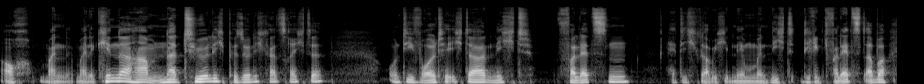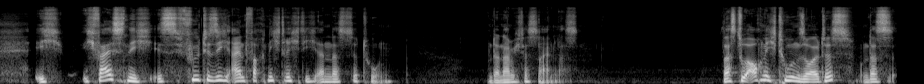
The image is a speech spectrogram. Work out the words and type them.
auch meine, meine Kinder haben natürlich Persönlichkeitsrechte und die wollte ich da nicht verletzen. Hätte ich, glaube ich, in dem Moment nicht direkt verletzt, aber ich, ich weiß nicht, es fühlte sich einfach nicht richtig an, das zu tun. Und dann habe ich das sein lassen. Was du auch nicht tun solltest, und das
